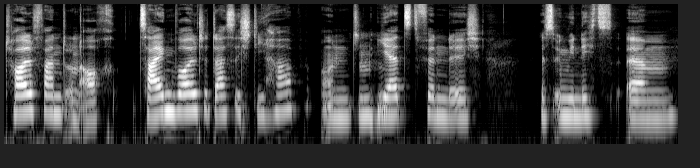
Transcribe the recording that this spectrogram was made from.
toll fand und auch zeigen wollte, dass ich die habe. Und Mhm. jetzt finde ich, ist irgendwie nichts ähm,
